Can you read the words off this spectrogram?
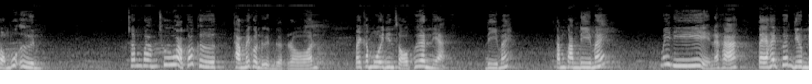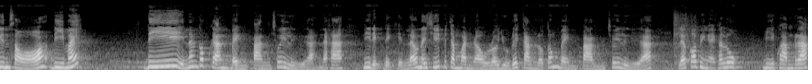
ของผู้อื่นทำความชั่วก็คือทำให้คนอื่นเดือดร้อน ไปขโมยดินสอเพื่อนเนี่ยดีไหมทำความดีไหมไม่ดีนะคะ แต่ให้เพื่อนยืมดินสอดีไหมดีนั่นก็การแบ่งปันช่วยเหลือนะคะ นี่เด็กๆเห็นแล้วในชีวิตประจำวันเราเราอยู่ด้วยกันเราต้องแบ่งปันช่วยเหลือ แล้วก็เป็นไงคะลูกมีความรัก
